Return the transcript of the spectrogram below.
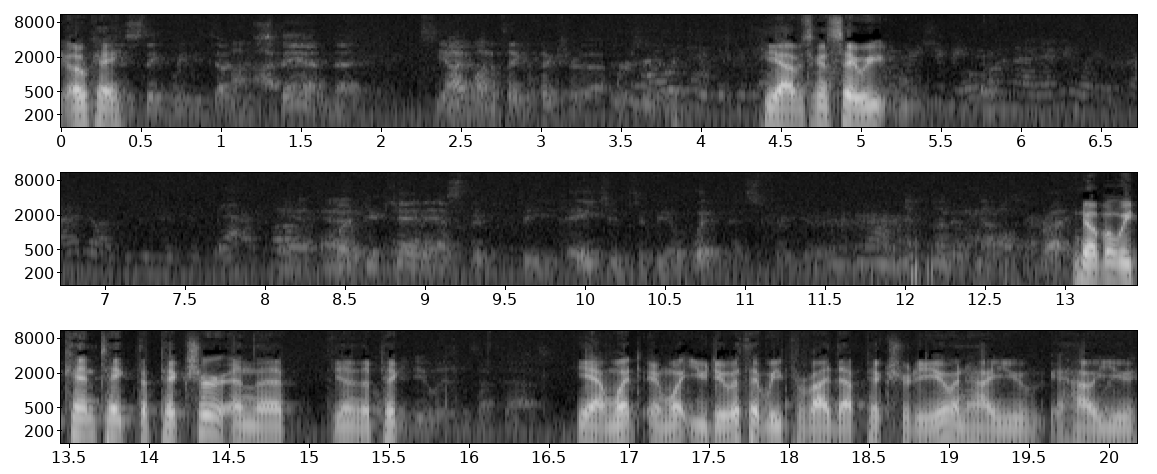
Okay. I just think we need to understand that. See, I want to take a picture of that person. Yeah, I was going to say we. But you can't ask the, the agent to be a witness for you. Right. No, but we can take the picture and the you know the pic. Yeah, and what and what you do with it, we provide that picture to you and how you how you.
